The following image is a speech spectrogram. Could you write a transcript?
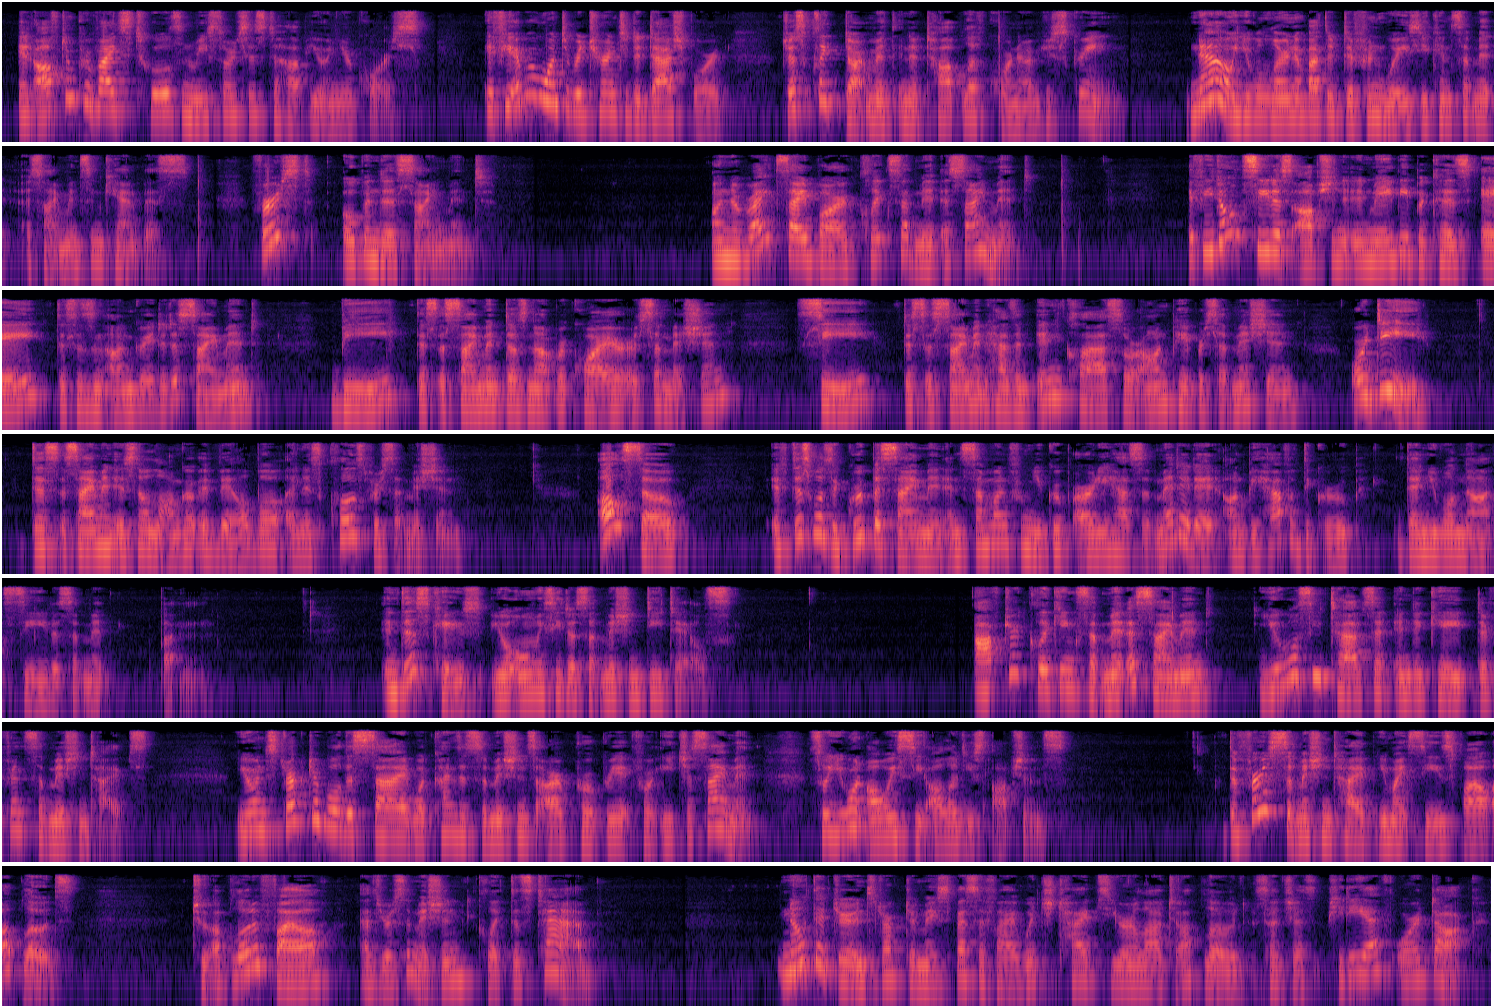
It often provides tools and resources to help you in your course. If you ever want to return to the dashboard, just click Dartmouth in the top left corner of your screen. Now you will learn about the different ways you can submit assignments in Canvas. First, open the assignment. On the right sidebar, click Submit Assignment. If you don't see this option, it may be because A, this is an ungraded assignment, B, this assignment does not require a submission, C, this assignment has an in-class or on-paper submission, or D, this assignment is no longer available and is closed for submission. Also, if this was a group assignment and someone from your group already has submitted it on behalf of the group, then you will not see the Submit button. In this case, you'll only see the submission details. After clicking Submit Assignment, you will see tabs that indicate different submission types. Your instructor will decide what kinds of submissions are appropriate for each assignment, so you won't always see all of these options. The first submission type you might see is File Uploads. To upload a file as your submission, click this tab. Note that your instructor may specify which types you are allowed to upload, such as PDF or a doc.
